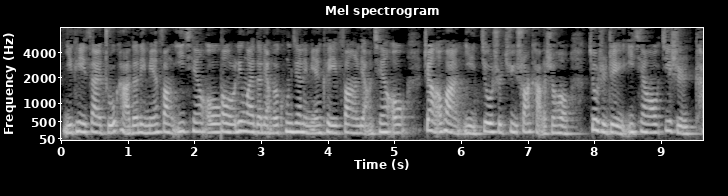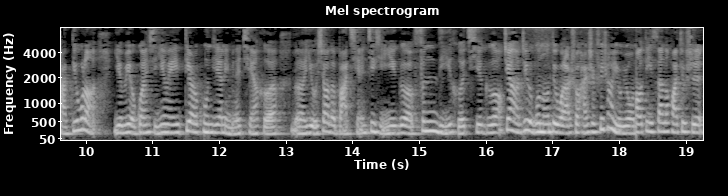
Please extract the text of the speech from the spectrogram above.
你可以在主卡的里面放一千欧，然后另外的两个空间里面可以放两千欧。这样的话，你就是去刷卡的时候，就是这一千欧，即使卡丢了也没有关系，因为第二空间里面的钱和呃有效的把钱进行一。一个分离和切割，这样这个功能对我来说还是非常有用。然后第三的话就是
